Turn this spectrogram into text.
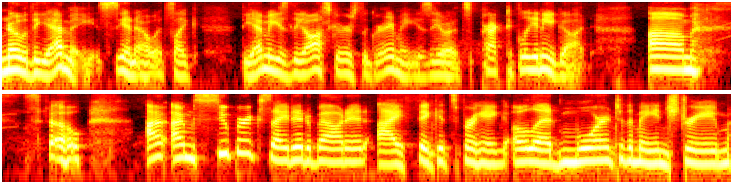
know the Emmys. You know, it's like the Emmys, the Oscars, the Grammys. You know, it's practically an EGOT. Um, so I, I'm super excited about it. I think it's bringing OLED more into the mainstream.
